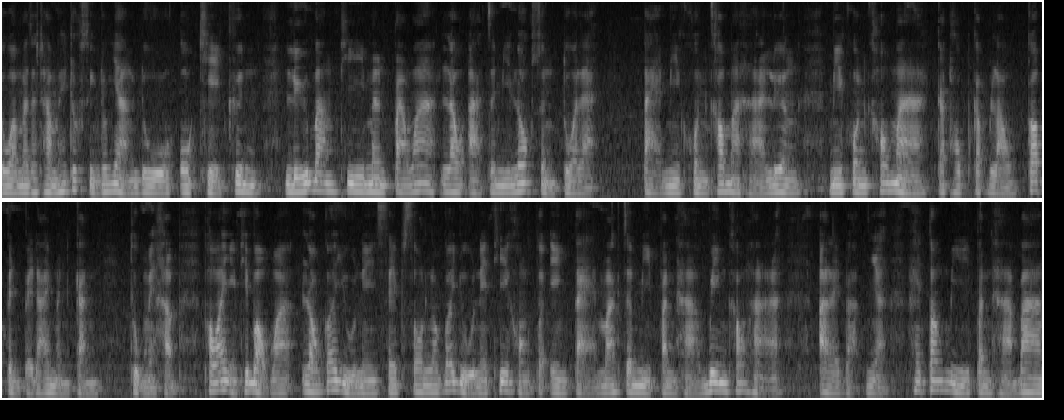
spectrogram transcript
ตัวมันจะทำให้ทุกสิ่งทุกอย่างดูโอเคขึ้น หรือบางทีมันแปลว่าเราอาจจะมีโลกส่วนตัวแหละ แต่มีคนเข้ามาหาเรื่อง มีคนเข้ามากระทบกับเราก็เป็นไปได้เหมือนกัน ถูกไหมครับ เพราะว่าอย่างที่บอกว่าเราก็อยู่ในเซฟโซนเราก็อยู่ในที่ของตัวเองแต่มักจะมีปัญหาวิ่งเข้าหาอะไรแบบเนี้ยให้ต้องมีปัญหาบ้าง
